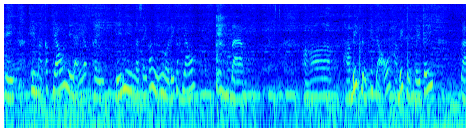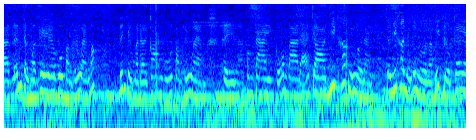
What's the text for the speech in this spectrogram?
Thì khi mà cất giấu như vậy thì dĩ nhiên là sẽ có những người đi cất giấu. Và họ họ biết được cái chỗ, họ biết được vị trí. Và đến chừng mà khi vua tần thủy hoàng mất đến chừng mà đời con của tần thủy hoàng thì là con trai của ông ta đã cho giết hết những người này cho giết hết những cái người mà biết được cái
